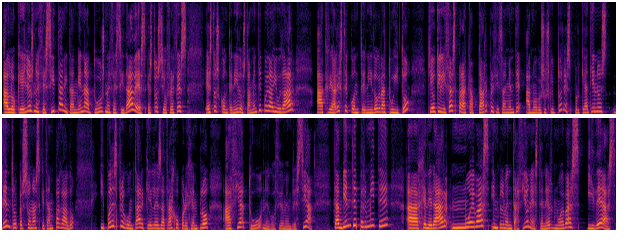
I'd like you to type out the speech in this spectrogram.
a lo que ellos necesitan y también a tus necesidades. Esto si ofreces estos contenidos también te puede ayudar a crear este contenido gratuito que utilizas para captar precisamente a nuevos suscriptores, porque ya tienes dentro personas que te han pagado y puedes preguntar qué les atrajo, por ejemplo, hacia tu negocio de membresía. También te permite uh, generar nuevas implementaciones, tener nuevas ideas,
